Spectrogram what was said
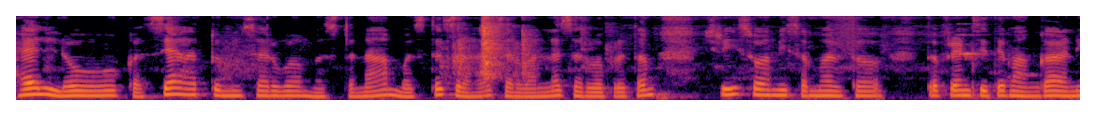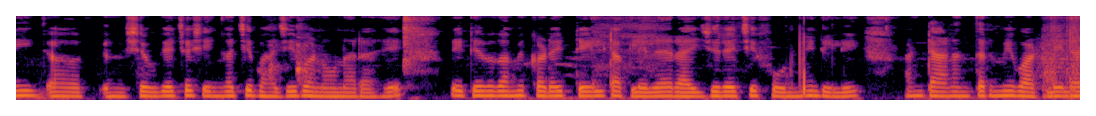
हॅलो कसे आहात तुम्ही सर्व? मस्त ना? मस्तच राहा सर्वांना. सर्वप्रथम श्री स्वामी समर्थ. तर फ्रेंड्स इथे वांगा आणि शेवग्याच्या शेंगाची भाजी बनवणार आहे. तर इथे बघा मी कढईत तेल टाकलेलं आहे. रायजिऱ्याची फोडणी दिली आणि त्यानंतर मी वाटलेला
